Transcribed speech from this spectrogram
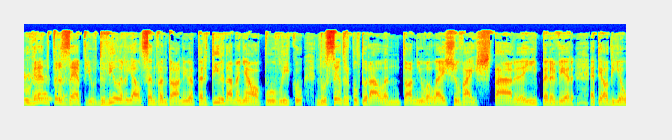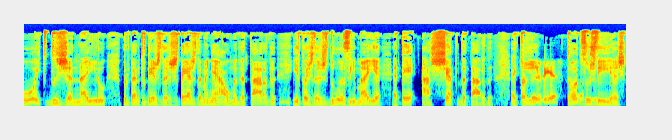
o grande presépio de Vila Real de Santo António, a partir da manhã ao público, no Centro Cultural António Aleixo, vai estar aí para ver até ao dia 8 de janeiro, portanto, desde as 10 da manhã à 1 da tarde e depois das 2 e meia até às 7 da tarde. Aqui, todos os dias. Todos os dias.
